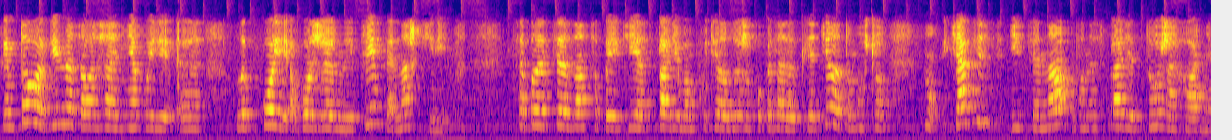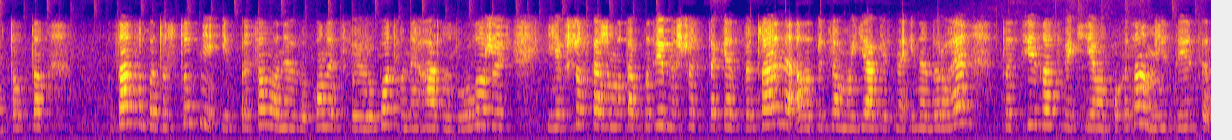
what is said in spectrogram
Крім того, він не залишає ніякої е, липкої або жирної плівки на шкірі. Це були ці засоби, які я справді вам хотіла дуже показати для тіла, тому що ну, якість і ціна вони справді дуже гарні. Тобто засоби доступні і при цьому вони виконують свою роботу, вони гарно зволожують. І якщо, скажімо так, потрібно щось таке звичайне, але при цьому якісне і недороге, то ці засоби, які я вам показала, мені здається,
